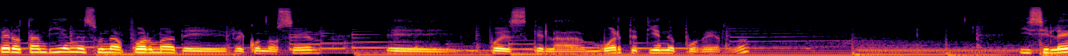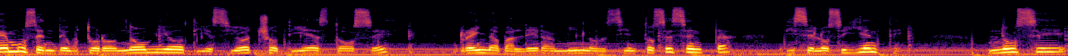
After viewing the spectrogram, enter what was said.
pero también es una forma de reconocer eh, pues que la muerte tiene poder, ¿no? Y si leemos en Deuteronomio 18, 10, 12, Reina Valera 1960, dice lo siguiente, no, se,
